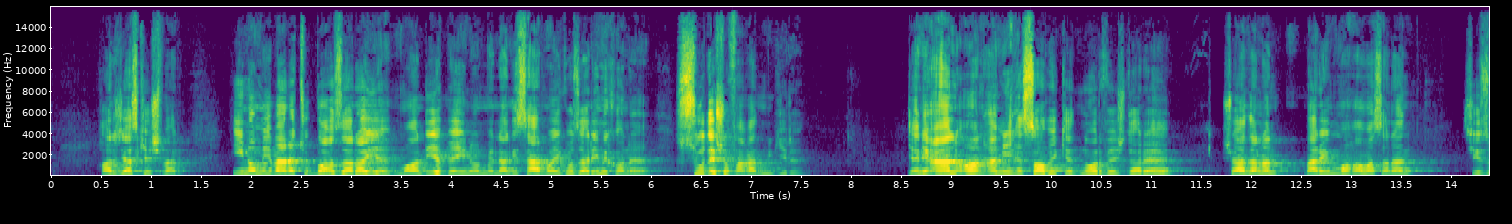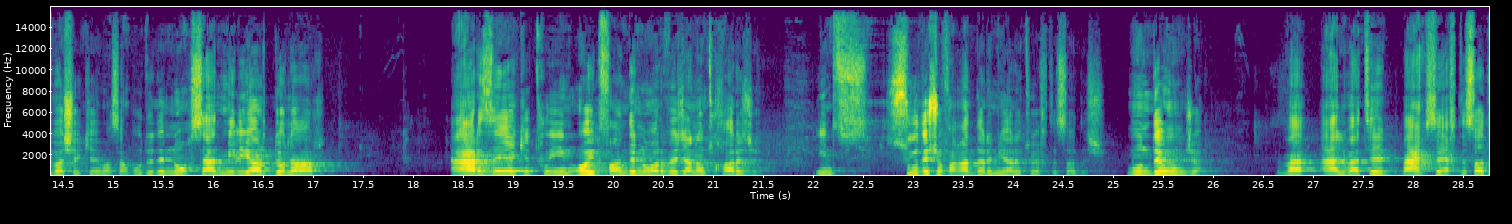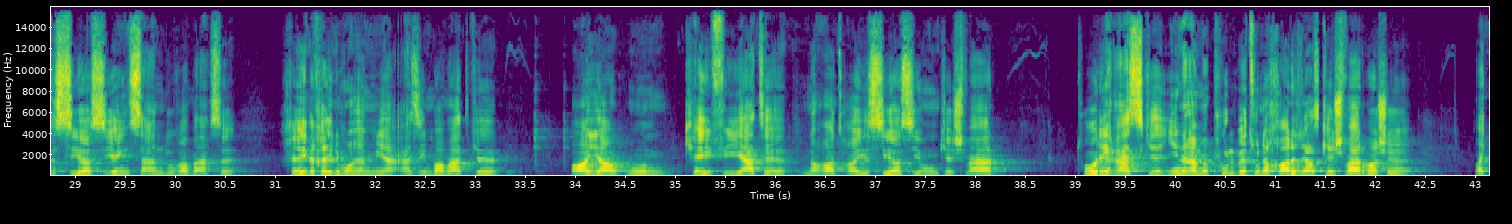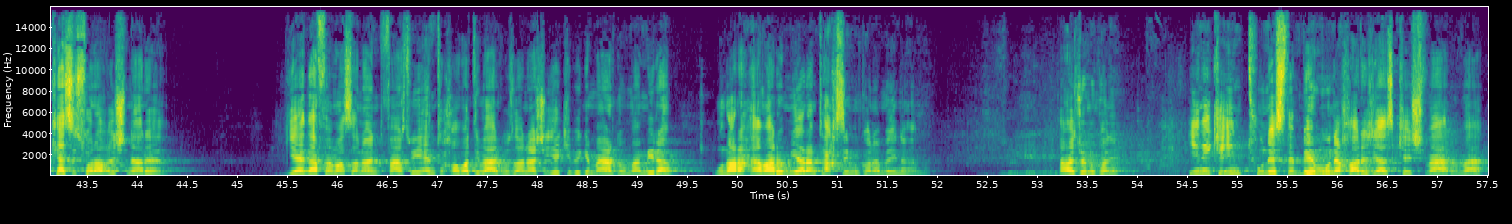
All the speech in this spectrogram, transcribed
خارج از کشوره اینو می‌بره تو بازارای مالی بین المللی سرمایه گذاری می‌کنه. سودش رو فقط می‌گیره. یعنی الان همین حسابی که نروژ داره شاید الان برای ماها مثلا چیز باشه که مثلا حدود 900 میلیارد دلار ارزه که تو این اویل فاند نروژ الان تو خارجه. این سودش رو فقط داره میاره تو اقتصادش. مونده اونجا. و البته بحث اقتصاد سیاسی این صندوق بحث خیلی خیلی مهمیه. از این بابت که آیا اون کیفیت نهادهای سیاسی اون کشور طوری هست که این همه پول بتونه خارج از کشور باشه؟ و کسی سراغش نره. یه دفعه مثلا فرض کنید انتخاباتی برگزار نشه یکی بگه مردم من میرم اونا رو همه رو میارم تقسیم می‌کنم بین همه. توجه می‌کنید اینه که این تونسته بمونه خارج از کشور و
